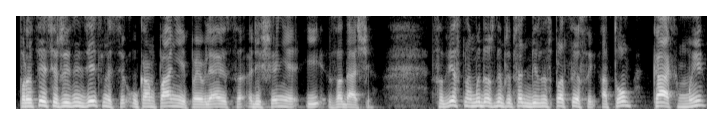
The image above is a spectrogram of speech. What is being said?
В процессе жизнедеятельности у компании появляются решения и задачи. Соответственно, мы должны прописать бизнес-процессы о том, как мы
